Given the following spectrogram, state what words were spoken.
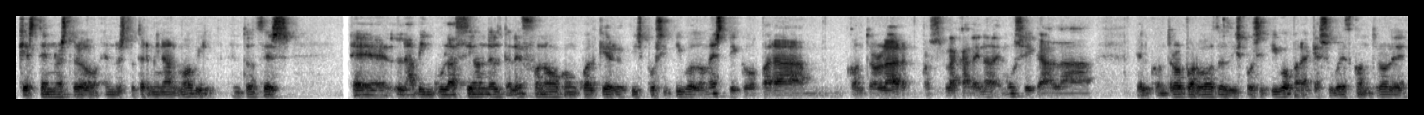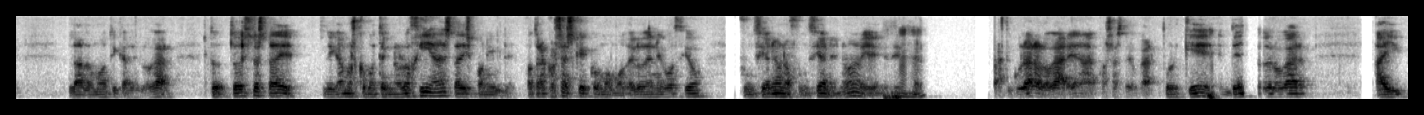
que esté en nuestro, en nuestro terminal móvil. Entonces, eh, la vinculación del teléfono con cualquier dispositivo doméstico para controlar pues, la cadena de música, la, el control por voz del dispositivo para que a su vez controle la domótica del hogar. Todo, todo esto está digamos, como tecnología está disponible. Otra cosa es que como modelo de negocio funcione o no funcione, ¿no? En particular al hogar, ¿eh? a cosas de hogar. Porque dentro del hogar hay,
